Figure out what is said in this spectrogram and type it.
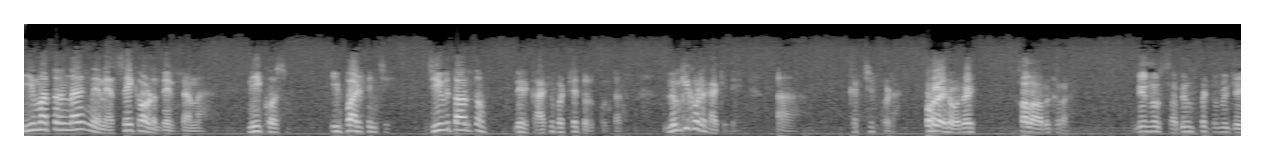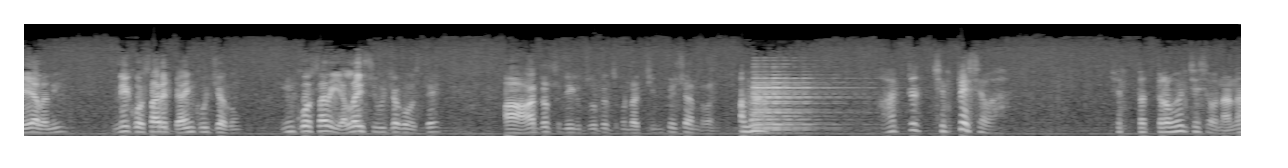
ఈ మాత్రం నేను ఎస్ఐ కావడం తెలుసు నీకోసం ఇవాళ నుంచి జీవితాంతం నేను కాకి బట్టలే తొడుక్కుంటాను. లుంగి కూడా కాకిదే. ఆ, కర్చీఫ్ కూడా. ఒరే ఒరే అలా అనుకురా నిన్ను సబ్ ఇన్స్పెక్టర్ని చేయాలని నీకోసారి బ్యాంక్ ఉద్యోగం ఇంకోసారి ఎల్ఐసి ఉద్యోగం వస్తే ఆ ఆర్డర్స్ నీకు చూపించకుండా చింపేశాను రా. అమ్మా ఆర్డర్ చెప్పేశావా ఎంత ద్రోహం చేసావు నాన్న.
